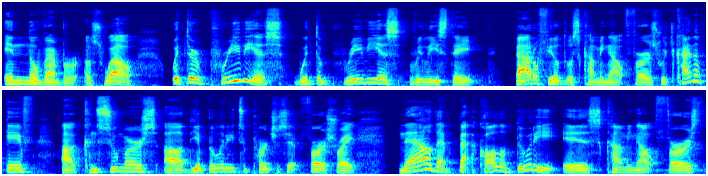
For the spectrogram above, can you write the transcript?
in November as well. With their previous with the previous release date, Battlefield was coming out first, which kind of gave uh, consumers uh, the ability to purchase it first, right? Now that ba- Call of Duty is coming out first,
